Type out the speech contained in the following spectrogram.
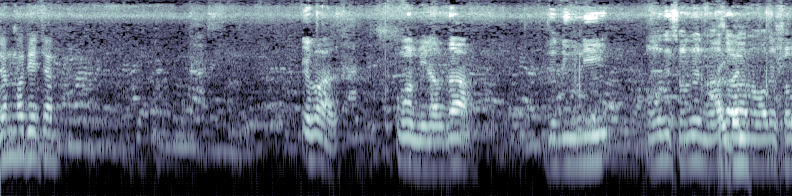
জন্ম দিয়েছেন। এবার তোমার মিনালদা যদি উনি আমাদের সঙ্গে না দাঁড়ান আমাদের সব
